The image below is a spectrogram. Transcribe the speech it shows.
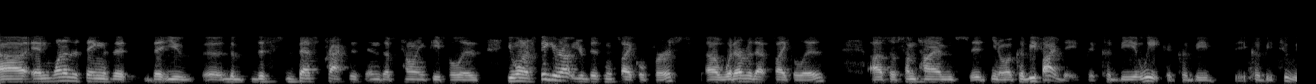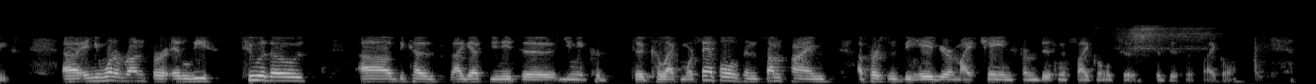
Uh, and one of the things that that you uh, the, this best practice ends up telling people is you want to figure out your business cycle first, uh, whatever that cycle is, uh, so sometimes it, you know, it could be five days, it could be a week, it could be, it could be two weeks. Uh, and you want to run for at least two of those uh, because I guess you need to, you need to collect more samples and sometimes a person's behavior might change from business cycle to, to business cycle.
